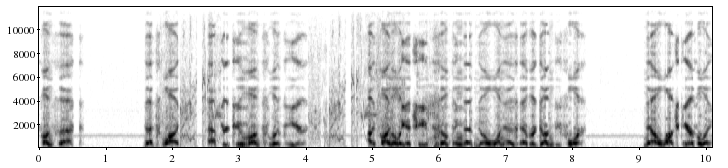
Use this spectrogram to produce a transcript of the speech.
Fun fact. That's why, after two months lived here, I finally achieved something that no one has ever done before. Now watch carefully.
